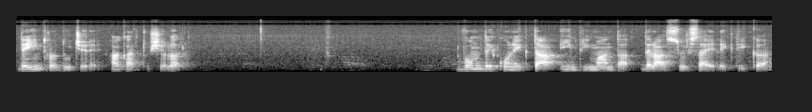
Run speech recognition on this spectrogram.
de introducere a cartușelor. Vom deconecta imprimanta de la sursa electrică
